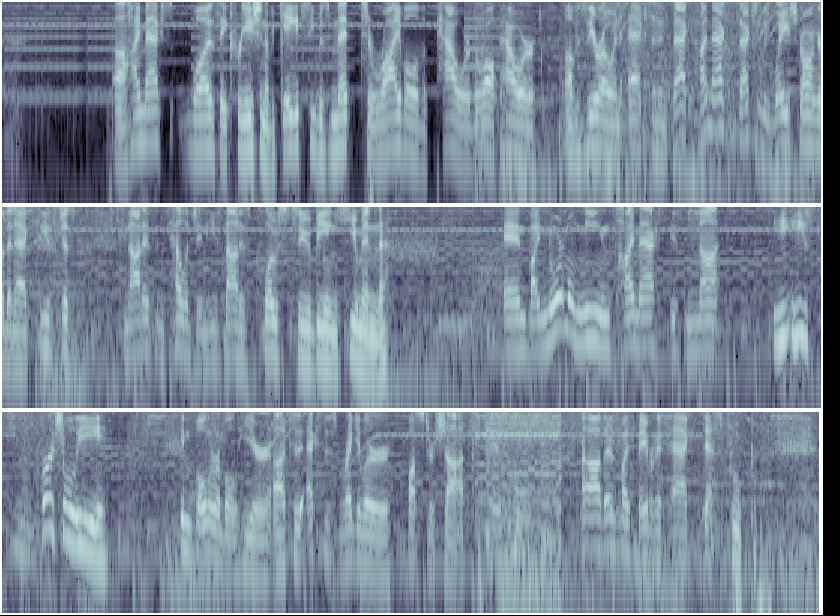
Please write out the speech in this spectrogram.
Uh, High Max was a creation of Gates. He was meant to rival the power, the raw power of Zero and X. And in fact, High Max is actually way stronger than X. He's just not as intelligent. He's not as close to being human. And by normal means, High Max is not. He, he's virtually invulnerable here uh, to X's regular buster shots. Ah, oh, there's my favorite attack, Despoop.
